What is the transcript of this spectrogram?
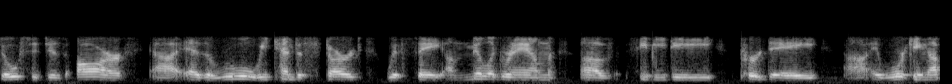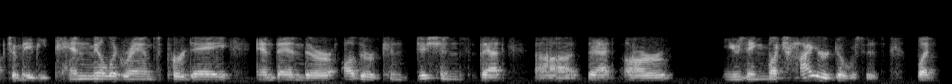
dosages are. Uh, as a rule, we tend to start with say a milligram of CBD per day. Uh, working up to maybe 10 milligrams per day, and then there are other conditions that uh, that are using much higher doses. But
